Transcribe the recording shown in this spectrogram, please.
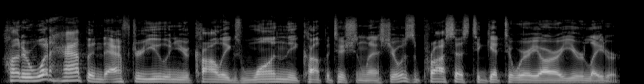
Hunter, what happened after you and your colleagues won the competition last year? What was the process to get to where you are a year later?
